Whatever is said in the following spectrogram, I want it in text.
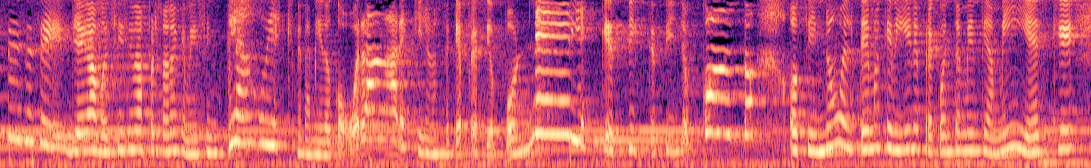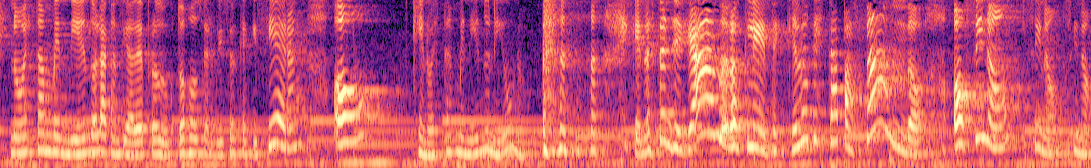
sí, sí, sí. Llega muchísimas personas que me dicen, Claudia, es que me da miedo cobrar, es que yo no sé qué precio poner, y es que sí, que sí, yo cuánto. O si no, el tema que viene frecuentemente a mí es que no están vendiendo la cantidad de productos o servicios que quisieran, o que no están vendiendo ni uno, que no están llegando los clientes, ¿qué es lo que está pasando? O si no, si no, si no,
